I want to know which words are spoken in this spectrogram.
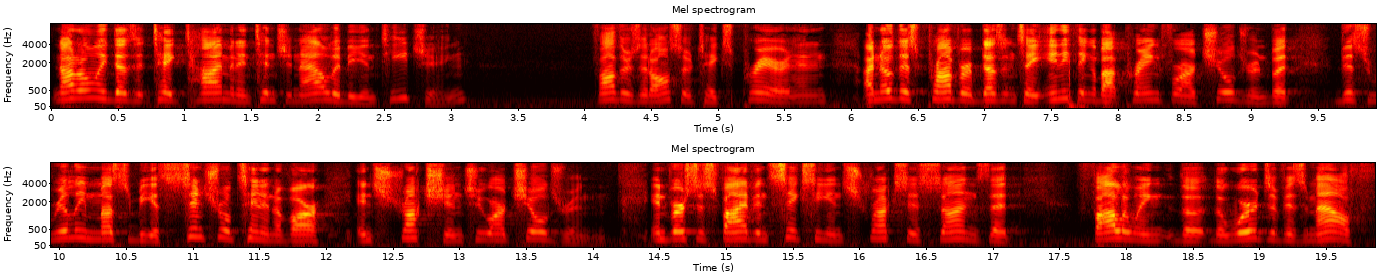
Not only does it take time and intentionality in teaching, Fathers, it also takes prayer. And I know this proverb doesn't say anything about praying for our children, but this really must be a central tenet of our instruction to our children. In verses 5 and 6, he instructs his sons that following the, the words of his mouth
